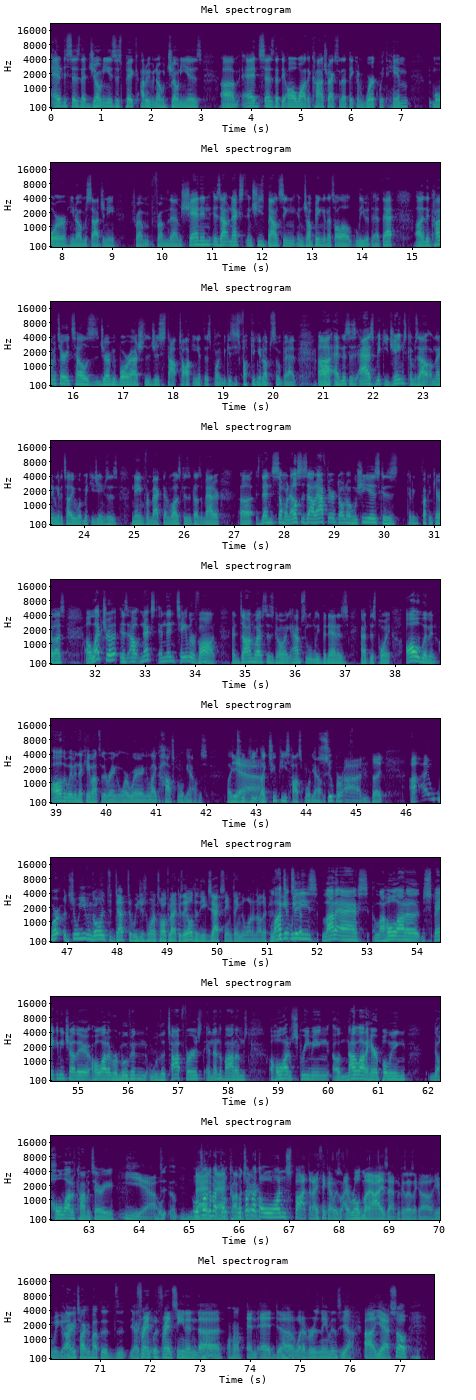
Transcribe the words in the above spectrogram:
Ed says that Joni is his pick. I don't even know who Joni is. Um, Ed says that they all want the contract so that they can work with him. More, you know, misogyny from from them. Shannon is out next, and she's bouncing and jumping, and that's all. I'll leave it at that. Uh, and then commentary tells Jeremy Borash to just stop talking at this point because he's fucking it up so bad. Uh, and this is as Mickie James comes out. I'm not even going to tell you what Mickie James's name from back then was because it doesn't matter. Uh, then someone else is out after. Don't know who she is because couldn't fucking care less. Electra is out next, and then Taylor Vaughn. And Don West is going absolutely bananas at this point. All women, all the women that came out to the ring were wearing like hospital gowns, like two Yeah. piece, like two piece hospital gowns. Super odd, but. Uh, I- we're, should we even go into depth, or we just want to talk about it because they all did the exact same thing to one another? Lots get- of titties, a lot of ass, a whole lot of spanking each other, a whole lot of removing the top first and then the bottoms, a whole lot of screaming, uh, not a lot of hair pulling, a whole lot of commentary. yeah, D- uh, we'll talk about bad the we'll talk about the one spot that I think I was I rolled my eyes at because I was like, oh, here we go. Are you talking about the, the yeah? Fran- with Francine and uh, Uh-huh. and Ed, uh, whatever his name is. Yeah. Uh, yeah. So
